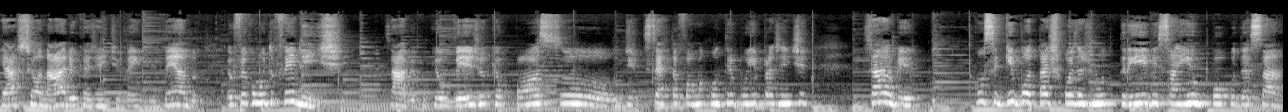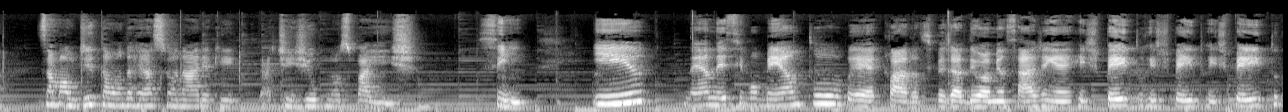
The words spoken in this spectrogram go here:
reacionário que a gente vem vivendo, eu fico muito feliz, sabe? Porque eu vejo que eu posso, de certa forma, contribuir para a gente, sabe, conseguir botar as coisas no trilho e sair um pouco dessa, essa maldita onda reacionária que atingiu o nosso país. Sim. E né, nesse momento, é claro, você já deu a mensagem, é respeito, respeito, respeito.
